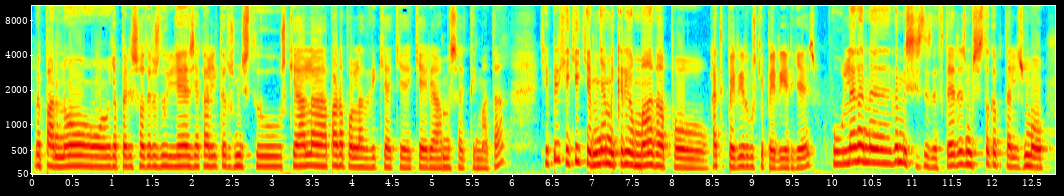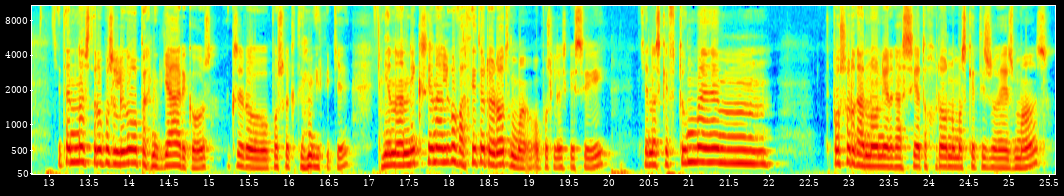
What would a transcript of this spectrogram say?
με πανό για περισσότερες δουλειές, για καλύτερους μισθούς και άλλα πάρα πολλά δίκαια και κέρια άμεσα αιτήματα. Και υπήρχε εκεί και μια μικρή ομάδα από κάτι περίεργους και περίεργες που λέγανε Δεν μισείς τις Δευτέρες, μισείς τον καπιταλισμό. Ήταν ένας τρόπος λίγο παιχνιδιάρικος, δεν ξέρω πόσο εκτιμήθηκε, για να ανοίξει ένα λίγο βαθύτερο ερώτημα, όπως λες και εσύ, και να σκεφτούμε πώς οργανώνει η εργασία το χρόνο μας και τις ζωές μας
